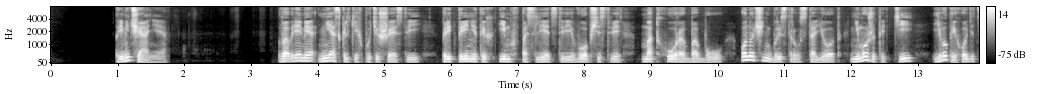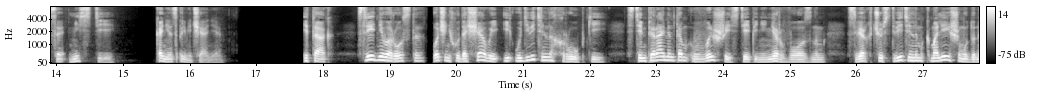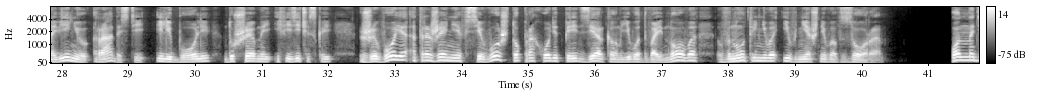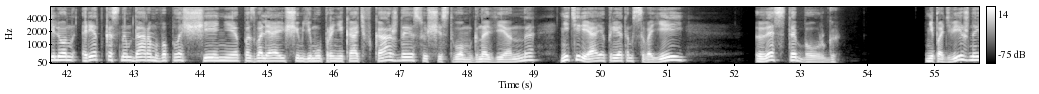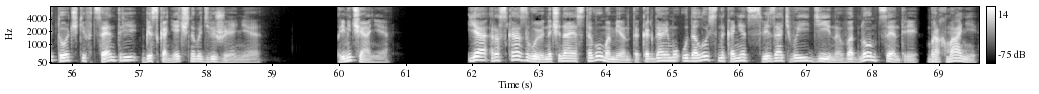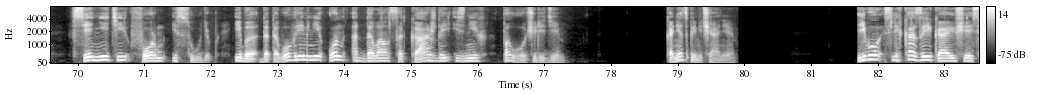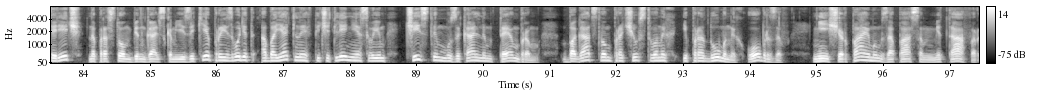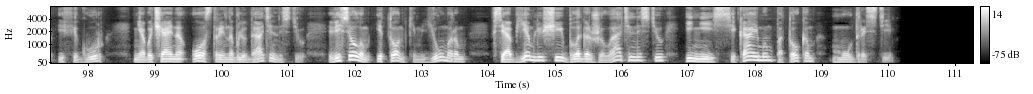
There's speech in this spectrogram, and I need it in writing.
Примечание. Во время нескольких путешествий, предпринятых им впоследствии в обществе Матхора Бабу, он очень быстро устает, не может идти, его приходится нести. Конец примечания. Итак, среднего роста, очень худощавый и удивительно хрупкий, с темпераментом в высшей степени нервозным, сверхчувствительным к малейшему дуновению радости или боли, душевной и физической, живое отражение всего, что проходит перед зеркалом его двойного, внутреннего и внешнего взора. Он наделен редкостным даром воплощения, позволяющим ему проникать в каждое существо мгновенно, не теряя при этом своей Вестебург, неподвижной точки в центре бесконечного движения. Примечание. Я рассказываю, начиная с того момента, когда ему удалось наконец связать воедино в одном центре Брахмани все нити форм и судеб, ибо до того времени он отдавался каждой из них по очереди. Конец примечания. Его слегка заикающаяся речь на простом бенгальском языке производит обаятельное впечатление своим чистым музыкальным тембром, богатством прочувствованных и продуманных образов, неисчерпаемым запасом метафор и фигур, необычайно острой наблюдательностью, веселым и тонким юмором, всеобъемлющей благожелательностью и неиссякаемым потоком мудрости.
